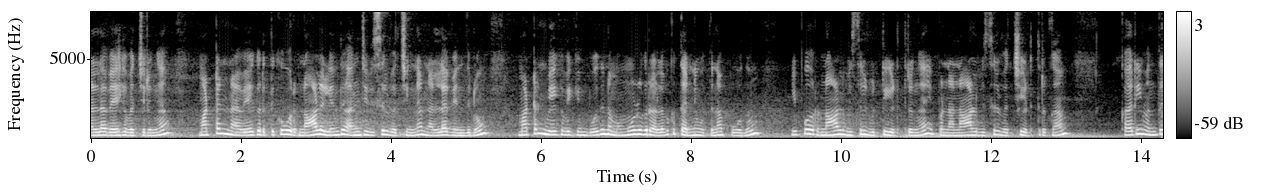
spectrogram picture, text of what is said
நல்லா வேக வச்சுருங்க. மட்டன் வேகிறதுக்கு ஒரு நாலுலேருந்து அஞ்சு விசில் வச்சிங்கன்னா நல்லா வெந்துடும். மட்டன் வேக வைக்கும் போது நம்ம மூழ்கிற அளவுக்கு தண்ணி ஊற்றினா போதும். இப்போ ஒரு நாலு விசில் விட்டு எடுத்துருங்க. இப்போ நான் நாலு விசில் வச்சு எடுத்துருக்கேன். கறி வந்து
